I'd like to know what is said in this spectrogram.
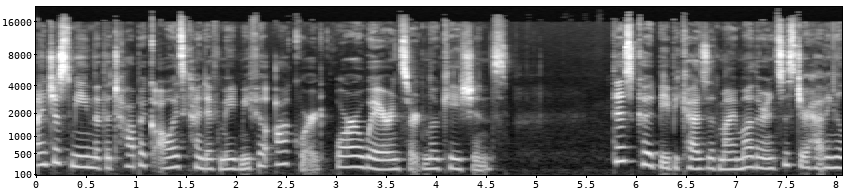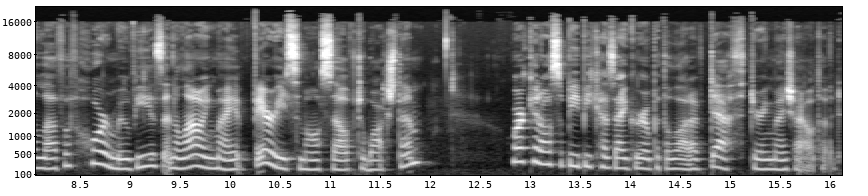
I just mean that the topic always kind of made me feel awkward or aware in certain locations. This could be because of my mother and sister having a love of horror movies and allowing my very small self to watch them, or it could also be because I grew up with a lot of death during my childhood.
